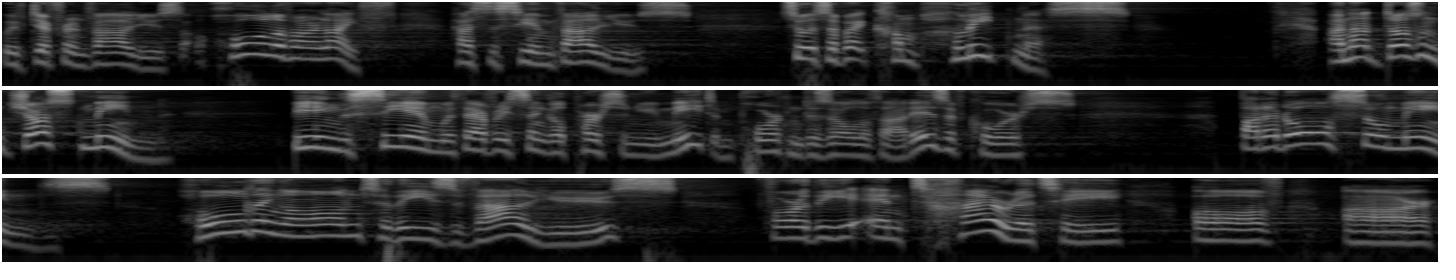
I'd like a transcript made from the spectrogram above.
with different values. The whole of our life has the same values. So it's about completeness. And that doesn't just mean being the same with every single person you meet, important as all of that is, of course, but it also means holding on to these values for the entirety of our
